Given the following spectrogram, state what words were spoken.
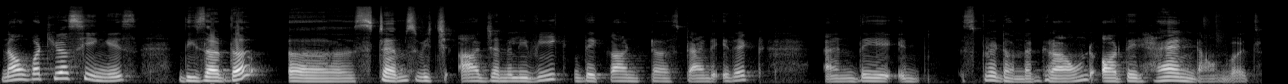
Now, what you are seeing is these are the uh, stems which are generally weak, they can't uh, stand erect and they spread on the ground or they hang downwards.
